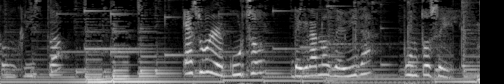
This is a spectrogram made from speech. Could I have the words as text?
con Cristo es un recurso de granosdevida.cl.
